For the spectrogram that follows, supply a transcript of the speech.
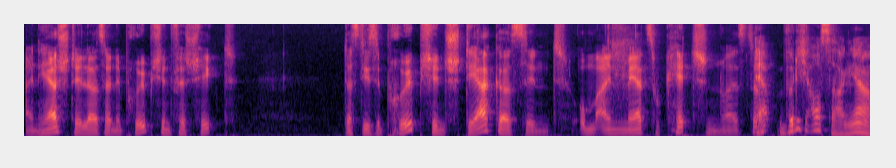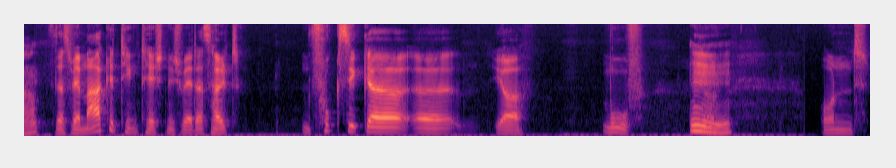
ein Hersteller seine Pröbchen verschickt, dass diese Pröbchen stärker sind, um einen mehr zu catchen, weißt du? Ja, würde ich auch sagen, ja. Das wäre marketingtechnisch, wäre das halt ein fuchsiger, äh, ja, Move. Mhm. Und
